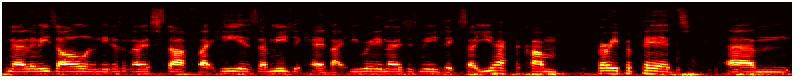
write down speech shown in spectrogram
you know Louis old and he doesn't know his stuff. Like he is a music head, like he really knows his music. So you have to come very prepared. Um,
